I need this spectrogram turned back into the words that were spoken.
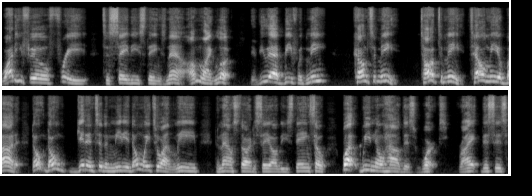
why do you feel free to say these things now? I'm like, look, if you have beef with me, come to me. Talk to me. Tell me about it. Don't don't get into the media. Don't wait till I leave to now start to say all these things. So, but we know how this works, right? This is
